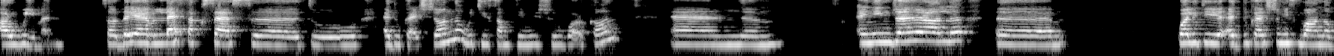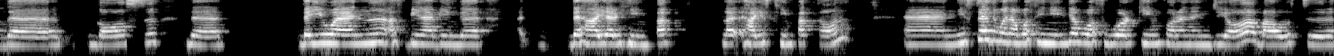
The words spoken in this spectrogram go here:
are women. So they have less access uh, to education, which is something we should work on. And, um, and in general, uh, quality education is one of the goals that the UN has been having uh, the higher impact, like highest impact on. And instead, when I was in India, I was working for an NGO about uh,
